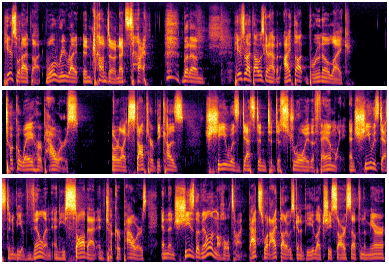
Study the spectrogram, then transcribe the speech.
here's what I thought. We'll rewrite Encanto next time. but um here's what I thought was going to happen. I thought Bruno like took away her powers or like stopped her because she was destined to destroy the family. And she was destined to be a villain. And he saw that and took her powers. And then she's the villain the whole time. That's what i thought it was going to be. Like she saw herself in the mirror.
